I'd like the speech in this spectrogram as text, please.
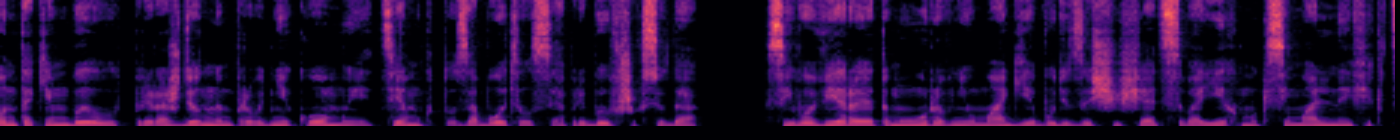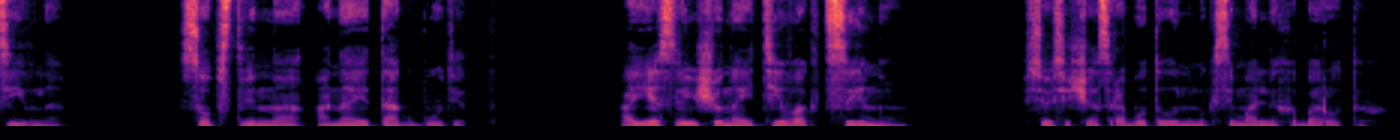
Он таким был прирожденным проводником и тем, кто заботился о прибывших сюда. С его верой этому уровню магия будет защищать своих максимально эффективно. Собственно, она и так будет. А если еще найти вакцину? Все сейчас работало на максимальных оборотах.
